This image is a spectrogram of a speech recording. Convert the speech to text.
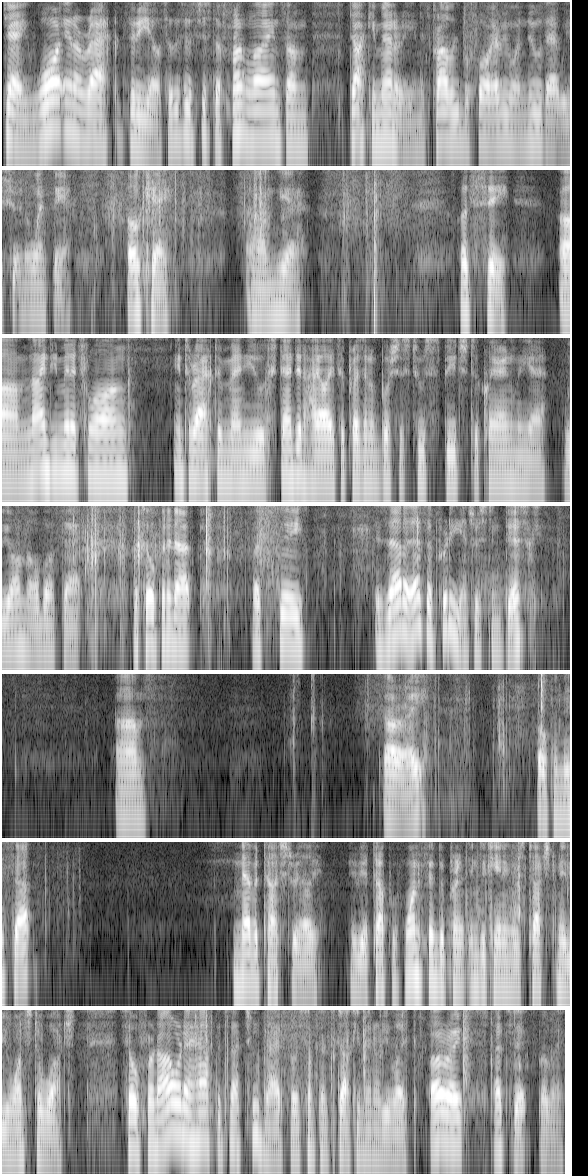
Okay, War in Iraq video. So this is just a front lines um documentary, and it's probably before everyone knew that we shouldn't have went there. Okay. Um, yeah. Let's see. Um, 90 minutes long, interactive menu, extended highlights of President Bush's two speech declaring the. Uh, we all know about that. Let's open it up. Let's see. Is that a, that's a pretty interesting disc. Um, all right. Open this up. Never touched really. Maybe a top with one fingerprint indicating it was touched maybe once to watch. So for an hour and a half, that's not too bad for something that's documentary like. All right, that's it. Bye bye.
